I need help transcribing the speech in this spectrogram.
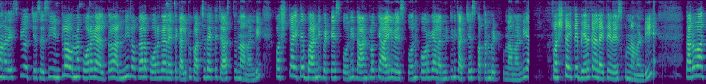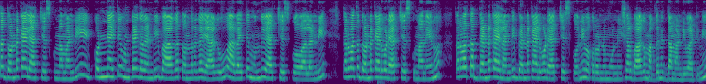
మన రెసిపీ వచ్చేసేసి ఇంట్లో ఉన్న కూరగాయలతో అన్ని రకాల కూరగాయలు అయితే కలిపి పచ్చడి అయితే చేస్తున్నానండి. ఫస్ట్ అయితే బాండి పెట్టేసుకొని దాంట్లోకి ఆయిల్ వేసుకొని కూరగాయలన్నిటిని కట్ చేసి పక్కన పెట్టుకున్నామండి. ఫస్ట్ అయితే బీరకాయలు అయితే వేసుకున్నామండి. తర్వాత దొండకాయలు యాడ్ చేసుకున్నామండి. కొన్ని అయితే ఉంటాయి కదండి బాగా తొందరగా యాగవు. అవి అయితే ముందు యాడ్ చేసుకోవాలండి. తర్వాత దొండకాయలు కూడా యాడ్ చేసుకున్నాను నేను. తర్వాత బెండకాయలు అండి బెండకాయలు కూడా యాడ్ చేసుకొని ఒక రెండు మూడు నిమిషాలు బాగా మగ్గనిద్దామండి వాటిని.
